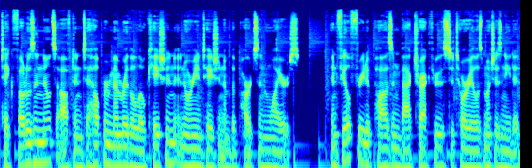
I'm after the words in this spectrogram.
Take photos and notes often to help remember the location and orientation of the parts and wires. And feel free to pause and backtrack through this tutorial as much as needed.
